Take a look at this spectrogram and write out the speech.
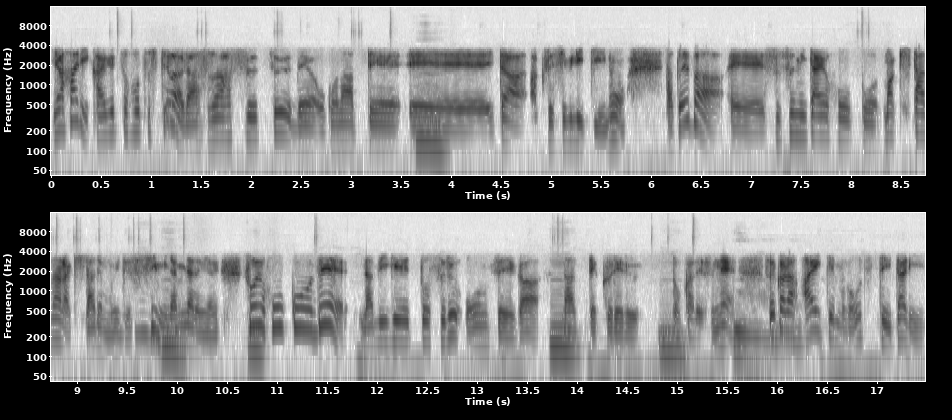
やはり解決法としては、ラスアス2で行って、えーいたアクセシビリティの、例えば、えー進みたい方向、まあ、北なら北でもいいですし、うん南なら南、そういう方向でナビゲートする音声が鳴ってくれるとかですね、それからアイテムが落ちていたり、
